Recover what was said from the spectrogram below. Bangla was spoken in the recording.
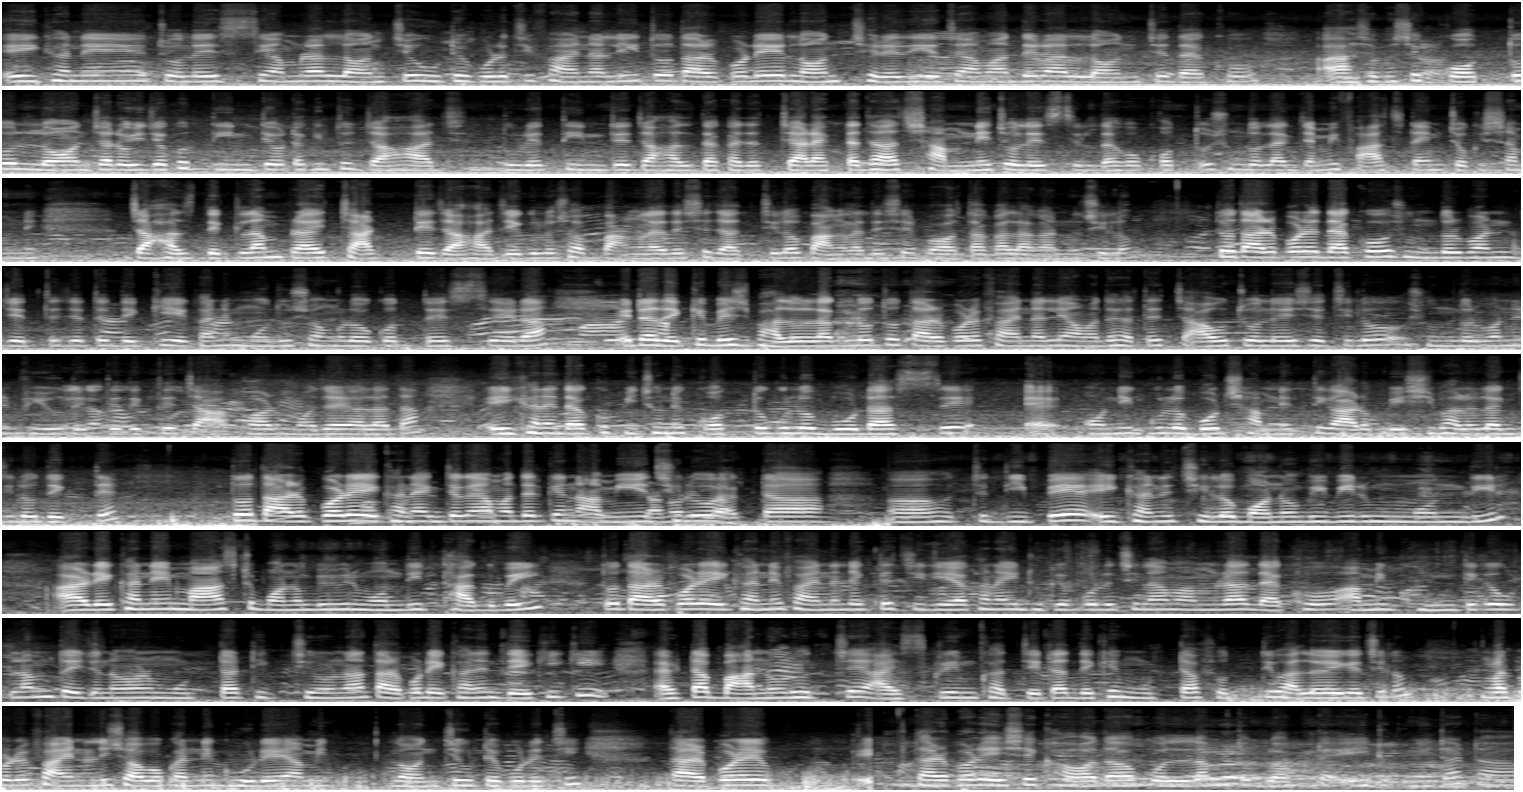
এইখানে চলে এসেছি আমরা লঞ্চে উঠে পড়েছি ফাইনালি তো তারপরে লঞ্চ ছেড়ে দিয়েছে আমাদের, আর লঞ্চে দেখো, আশেপাশে কত লঞ্চ আর ওই দেখো তিনটে, ওটা কিন্তু জাহাজ, দূরে তিনটে জাহাজ দেখা যাচ্ছে। আর একটা জাহাজ সামনে চলে এসেছিল, দেখো কত সুন্দর লাগছে। আমি ফার্স্ট টাইম চোখের সামনে জাহাজ দেখলাম, প্রায় চারটে জাহাজ, এগুলো সব বাংলাদেশে যাচ্ছিল, বাংলাদেশের পতাকা লাগানো ছিল। তো তারপরে দেখো সুন্দরবন যেতে যেতে দেখি এখানে মধু সংগ্রহ করতে এসছে এরা। এটা দেখে বেশ ভালো লাগল। তো তারপরে ফাইনালি আমাদের হাতে চাও চলে এসেছিল। সুন্দরবনের ভিউ দেখতে দেখতে চা খাওয়ার মজাই আলাদা। এইখানে দেখো পিছনে কতগুলো বোর্ড আসছে। অনেকগুলো বোর্ড সামনের থেকে আরও বেশি ভালো লাগছিল দেখতে। তো তারপরে এখানে এক জায়গায় আমাদেরকে নামিয়েছিল একটা হচ্ছে দ্বীপে, এইখানে ছিল বনবিবির মন্দির, আর এখানে মাস্ট বনবিবির মন্দির থাকবেই। তো তারপরে এখানে ফাইনালি একটা চিড়িয়াখানায় ঢুকে পড়েছিলাম আমরা, দেখো আমি ঘুম থেকে উঠলাম তো এই জন্য আমার মুডটা ঠিক ছিল না। তারপরে এখানে দেখি কি একটা বানর হচ্ছে আইসক্রিম খাচ্ছে, এটা দেখে মুডটা সত্যি ভালো হয়ে গেছিল। তারপরে ফাইনালি সব ওখানে ঘুরে আমি লঞ্চে উঠে পড়েছি। তারপরে তারপরে এসে খাওয়া দাওয়া করলাম, তো ব্লগটা এইটুকুনি, টাটা।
